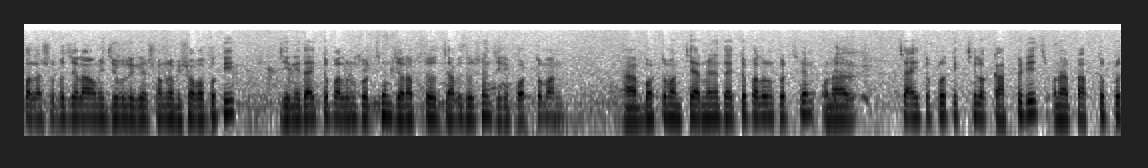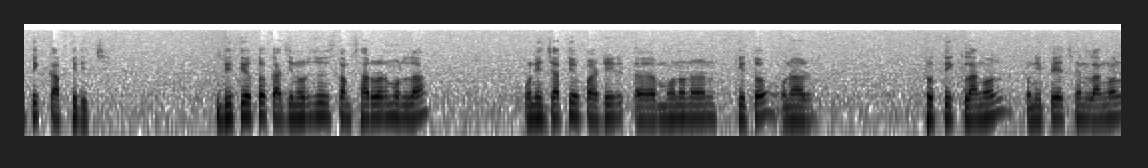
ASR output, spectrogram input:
পলাশ উপজেলা আওয়ামী যুবলীগের সংগ্রামী সভাপতি যিনি দায়িত্ব পালন করছেন জনাব সৈয়দ জাভেদ হোসেন, যিনি বর্তমান বর্তমান চেয়ারম্যানের দায়িত্ব পালন করছেন। ওনার চাহিত প্রতীক ছিল কাপ ওনার প্রাপ্ত প্রতীক কাপ দ্বিতীয়ত কাজী নজরুল ইসলাম সারোয়ার মোল্লা, উনি জাতীয় পার্টির মনোনয়নকৃত, ওনার প্রতীক লাঙল, উনি পেয়েছেন লাঙল।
